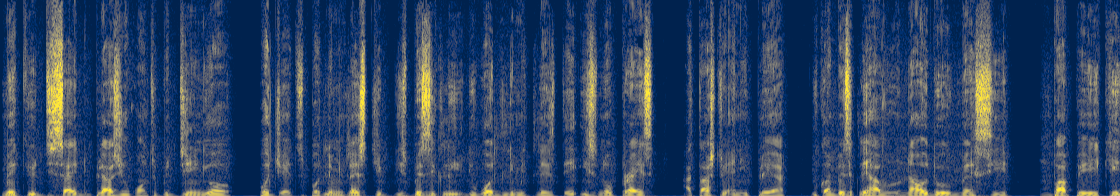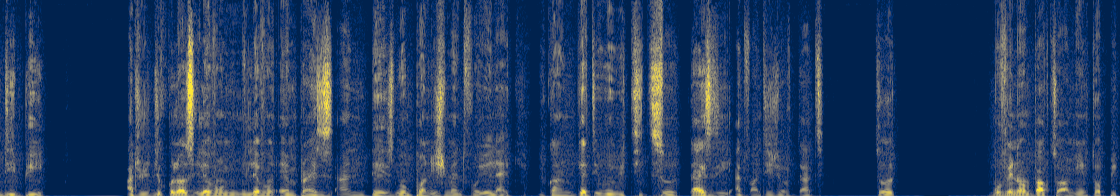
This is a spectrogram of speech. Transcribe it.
make you decide the players you want to be doing your budget, but limitless chip is basically the word limitless. There is no price attached to any player. You can basically have Ronaldo, Messi, Mbappe, KDB at ridiculous 11 11 m prices and there is no punishment for you. Like you can get away with it. So that's the advantage of that. So moving on back to our main topic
